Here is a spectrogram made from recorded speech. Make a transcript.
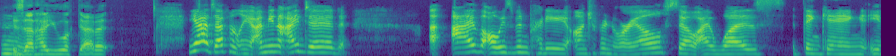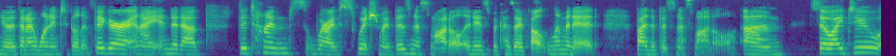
Mm. Is that how you looked at it? Yeah, definitely. I mean, I did. I've always been pretty entrepreneurial, so I was thinking, you know, that I wanted to build it bigger, and I ended up the times where I've switched my business model, it is because I felt limited by the business model. Um, so I do,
